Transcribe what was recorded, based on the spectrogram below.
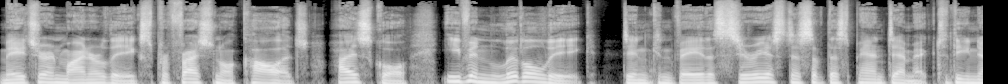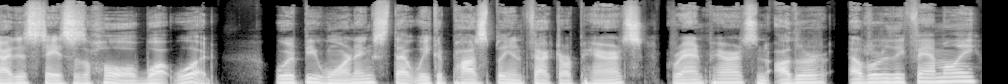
major and minor leagues, professional, college, high school, even little league, didn't convey the seriousness of this pandemic to the United States as a whole, what would? Would it be warnings that we could possibly infect our parents, grandparents, and other elderly family?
